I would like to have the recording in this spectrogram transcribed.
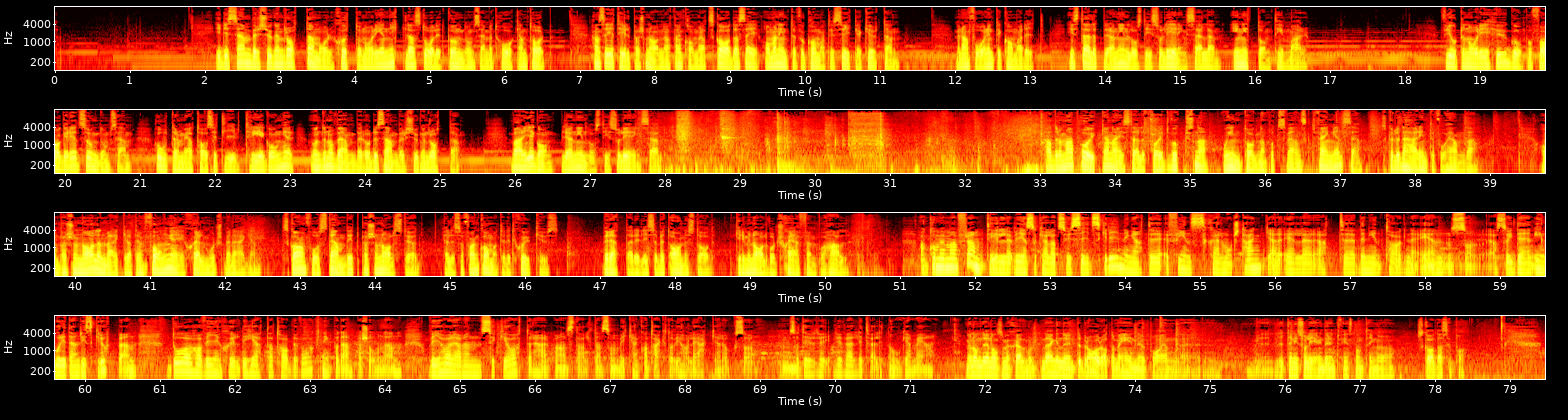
I december 2008 mår 17-årige Niklas dåligt på ungdomshemmet Håkantorp. Han säger till personalen att han kommer att skada sig om han inte får komma till psykakuten. Men han får inte komma dit. Istället blir han inlåst i isoleringscellen i 19 timmar. 14-årige Hugo på Fagareds ungdomshem hotar med att ta sitt liv tre gånger under november och december 2008. Varje gång blir han inlåst i isoleringscell. Hade de här pojkarna istället varit vuxna och intagna på ett svenskt fängelse skulle det här inte få hända. Om personalen märker att en fånge är självmordsbenägen ska han få ständigt personalstöd eller så får han komma till ett sjukhus, berättar Elisabeth Arnestad, kriminalvårdschefen på Hall. Ja, kommer man fram till vid en så kallad suicidscreening att det finns självmordstankar eller att eh, den intagne är en sån, alltså den, ingår i den riskgruppen, då har vi en skyldighet att ha bevakning på den personen. Vi har även psykiater här på anstalten som vi kan kontakta och vi har läkare också. Mm. Så det är vi väldigt, väldigt noga med. Men om det är någon som är självmordsbenägen är det inte bra då att de är inne på en eh, Eh, liten isolering där det inte finns någonting att skada sig på?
